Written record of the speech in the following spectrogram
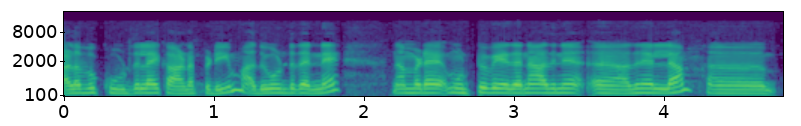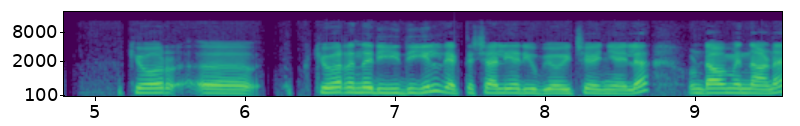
അളവ് കൂടുതലായി കാണപ്പെടുകയും അതുകൊണ്ട് തന്നെ നമ്മുടെ മുട്ടുവേദന അതിന് അതിനെല്ലാം ക്യൂർ ക്യൂർ എന്ന രീതിയിൽ രക്തശാലി അരി ഉപയോഗിച്ച് കഴിഞ്ഞാൽ ഉണ്ടാവുമെന്നാണ്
